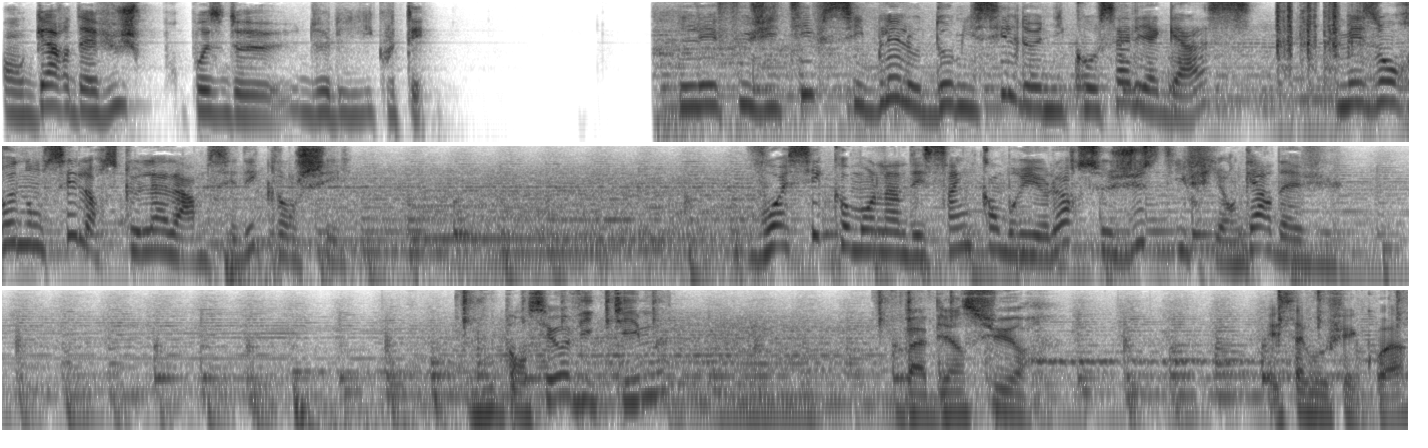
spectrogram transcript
en garde à vue. Je propose de, de l'écouter. Les fugitifs ciblaient le domicile de Nikos Aliagas, mais ont renoncé lorsque l'alarme s'est déclenchée. Voici comment l'un des cinq cambrioleurs se justifie en garde à vue. Vous pensez aux victimes? Bah bien sûr. Et ça vous fait quoi?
